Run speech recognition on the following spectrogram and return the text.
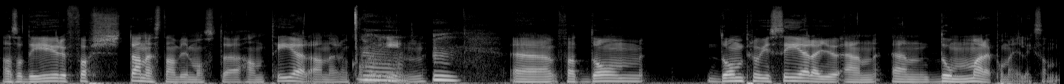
Alltså det är ju det första nästan vi måste hantera när de kommer Ja. in. Eh, för att de, de projicerar ju en, en domare på mig liksom.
